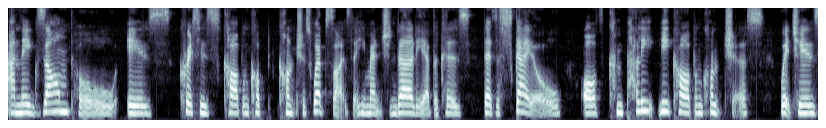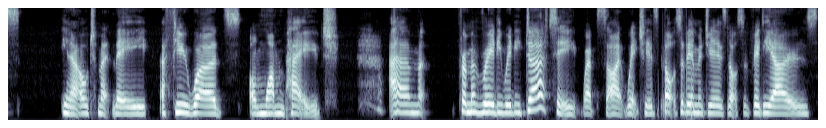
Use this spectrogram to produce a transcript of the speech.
And the example is Chris's carbon co- conscious websites that he mentioned earlier, because there's a scale of completely carbon conscious, which is, you know, ultimately a few words on one page. Um, from a really, really dirty website, which is lots of images, lots of videos,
